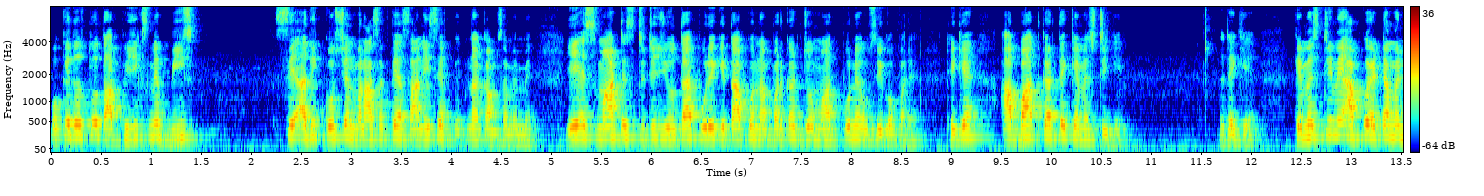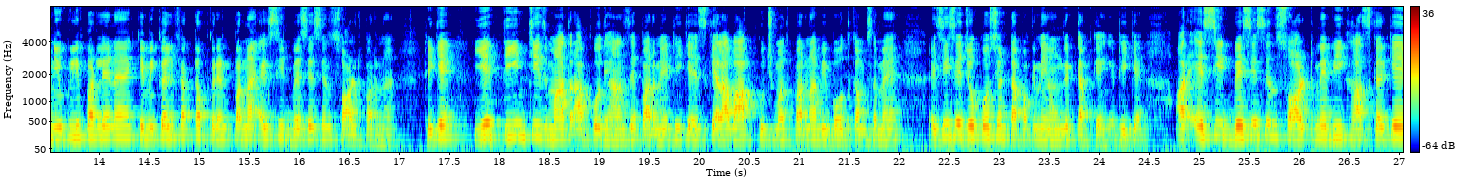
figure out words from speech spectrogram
ओके दोस्तों तो आप फिजिक्स में बीस से अधिक क्वेश्चन बना सकते हैं आसानी से, इतना कम समय में। ये स्मार्ट स्ट्रेटेजी होता है, पूरी किताब को न पढ़कर, जो महत्वपूर्ण है उसी को पढ़े, ठीक है? अब बात करते केमिस्ट्री की। तो देखिए केमिस्ट्री में आपको एटम एंड न्यूक्लियर पढ़ लेना है केमिकल इफ़ेक्ट ऑफ़ करंट पढ़ना है एसिड बेसिस एंड सॉल्ट पढ़ना है ठीक है? ये तीन चीज़ मात्र आपको ध्यान से पढ़ने ठीक है? इसके अलावा आप कुछ मत पढ़ना भी बहुत कम समय है। इसी से जो क्वेश्चन टपकने होंगे, टपकेंगे, ठीक है? और एसिड बेसिस एंड सॉल्ट में भी खास करके,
